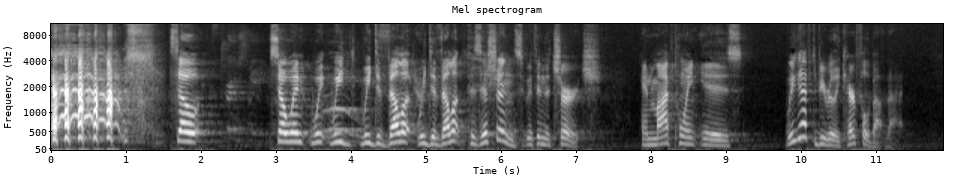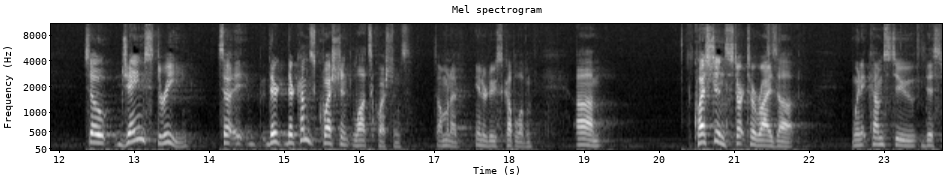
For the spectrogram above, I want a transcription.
so, so when we, we we develop we develop positions within the church, and my point is, we have to be really careful about that. So James three. So it, there there comes question, lots of questions. So I'm going to introduce a couple of them. Um, questions start to rise up when it comes to this,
